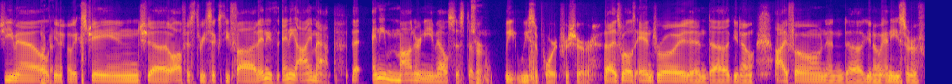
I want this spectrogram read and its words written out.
Gmail, okay. you know, Exchange, uh, Office 365, any any IMAP, uh, any modern email system. Sure. We, we support for sure, uh, as well as Android and uh, you know iPhone and uh, you know any sort of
